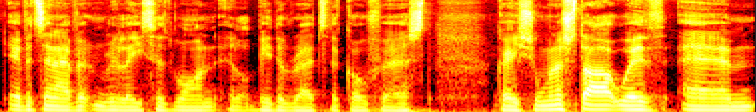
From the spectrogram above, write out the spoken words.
If it's an Everton related one, it'll be the Reds that go first. Okay, so I'm going to start with um,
